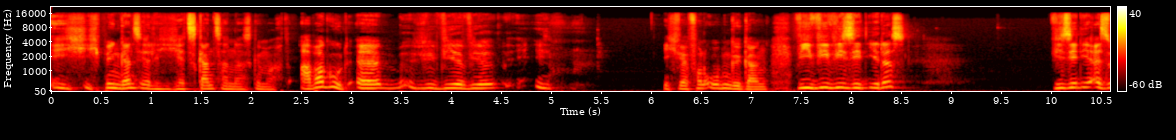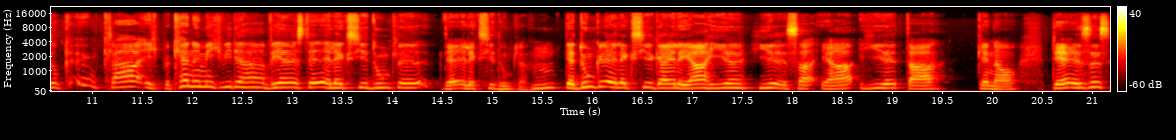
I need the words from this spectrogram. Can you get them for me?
Ich, ich bin ganz ehrlich, ich hätte es ganz anders gemacht. Aber gut, äh, wir, wir, ich wäre von oben gegangen. Wie, wie, wie seht ihr das? Wie seht ihr, also klar, ich bekenne mich wieder. Wer ist der Elixier Dunkle? Der Elixier Dunkle. Hm? Der dunkle Elixier Geile. Ja, hier, hier ist er. Ja, hier, da. Genau. Der ist es.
